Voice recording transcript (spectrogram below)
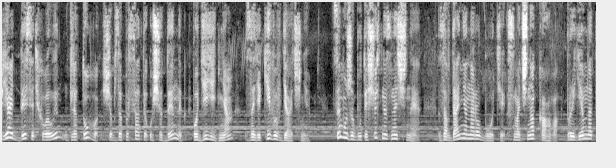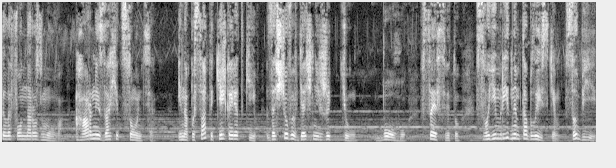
5-10 хвилин для того, щоб записати у щоденник події дня, за які ви вдячні. Це може бути щось незначне, завдання на роботі, смачна кава, приємна телефонна розмова, гарний захід сонця. І написати кілька рядків, за що ви вдячні життю, Богу, Всесвіту, своїм рідним та близьким, собі.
